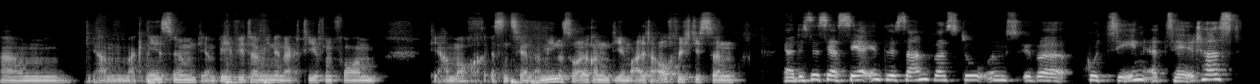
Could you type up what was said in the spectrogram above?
Ähm, die haben Magnesium, die haben B-Vitamine in aktiven Formen. Die haben auch essentielle Aminosäuren, die im Alter auch wichtig sind. Ja, das ist ja sehr interessant, was du uns über Q10 erzählt hast.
